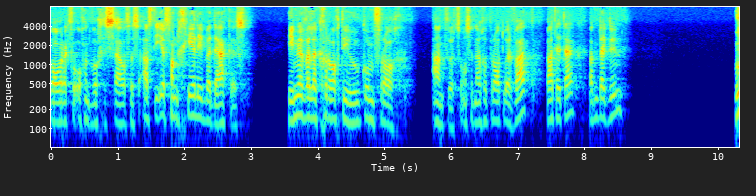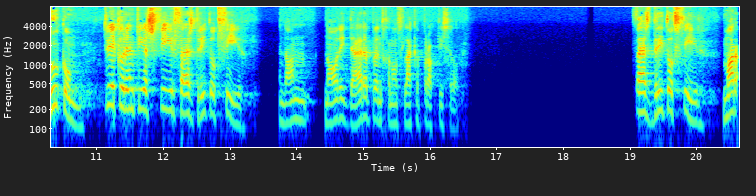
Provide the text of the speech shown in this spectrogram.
waaroor ek vanoggend wil gesels is as die evangelie bedek is. Hiermee wil ek graag die hoekom vraag antwoord. So ons het nou gepraat oor wat? Wat het ek? Wat moet ek doen? Hoekom 2 Korintiërs 4 vers 3 tot 4. En dan na die derde punt gaan ons lekker prakties raak. Vers 3 tot 4. Maar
